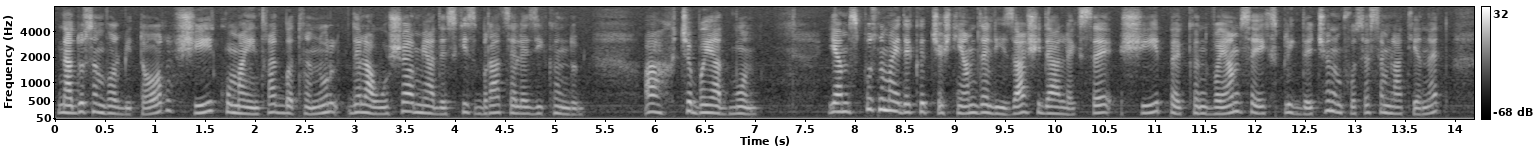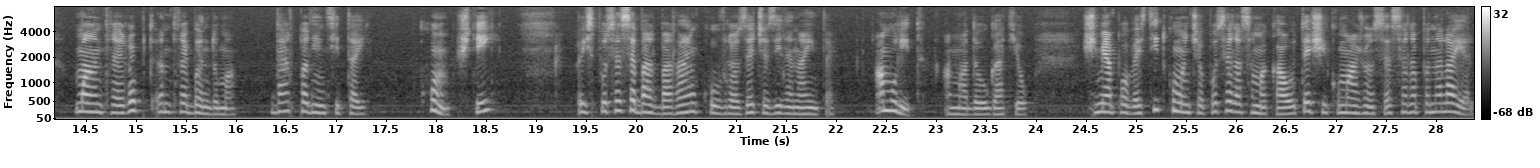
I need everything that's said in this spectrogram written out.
Ne-a dus în vorbitor și, cum a intrat bătrânul, de la ușă mi-a deschis brațele zicându-mi Ah, ce băiat bun!" I-am spus numai decât ce știam de Liza și de Alexe și, pe când voiam să explic de ce nu fusesem la tienet, m-a întrerupt întrebându-mă Dar părinții tăi, cum, știi?" Îi spusese Barbaran cu vreo zece zile înainte. A murit, am adăugat eu, și mi-a povestit cum începuseră să mă caute și cum ajunseseră până la el.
